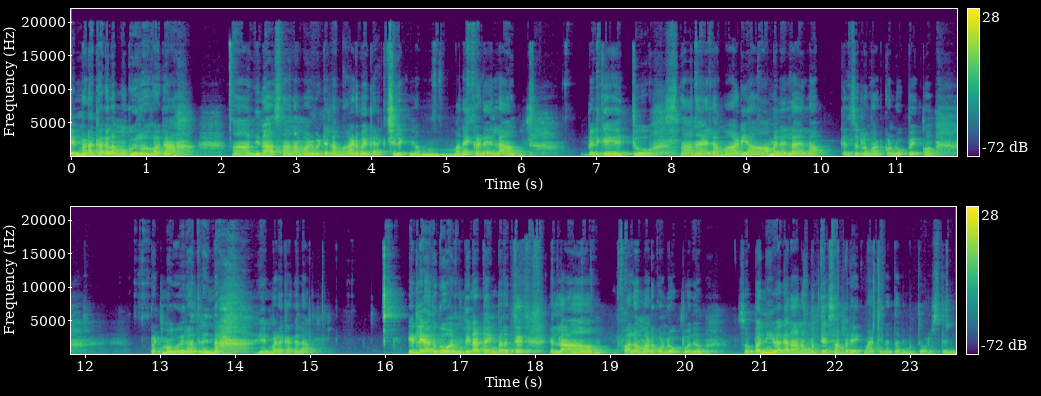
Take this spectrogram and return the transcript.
ಏನು ಮಾಡೋಕ್ಕಾಗಲ್ಲ ಮಗು ಇರೋವಾಗ ದಿನ ಸ್ನಾನ ಮಾಡಿಬಿಟ್ಟೆಲ್ಲ ಮಾಡಬೇಕು ಆ್ಯಕ್ಚುಲಿ ನಮ್ಮ ಮನೆ ಕಡೆ ಎಲ್ಲ. ಬೆಳಗ್ಗೆ ಎದ್ದು ಸ್ನಾನ ಎಲ್ಲ ಮಾಡಿ ಆಮೇಲೆ ಎಲ್ಲ ಎಲ್ಲ ಕೆಲಸಗಳು ಮಾಡ್ಕೊಂಡು ಹೋಗಬೇಕು. ಬಟ್ ಮಗು ಇರೋದ್ರಿಂದ ಏನು ಮಾಡೋಕ್ಕಾಗಲ್ಲ. ಇರಲಿ ಅದಕ್ಕೂ ಒಂದು ದಿನ ಟೈಮ್ ಬರುತ್ತೆ. ಎಲ್ಲ ಫಾಲೋ ಮಾಡ್ಕೊಂಡು ಹೋಗ್ಬೋದು. ಸೊ ಬನ್ನಿ ಇವಾಗ ನಾನು ಮುದ್ದೆ ಸಾಂಬಾರು ಹೇಗೆ ಮಾಡ್ತೀನಿ ಅಂತ ನಿಮ್ಗೆ ತೋರಿಸ್ತೀನಿ.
